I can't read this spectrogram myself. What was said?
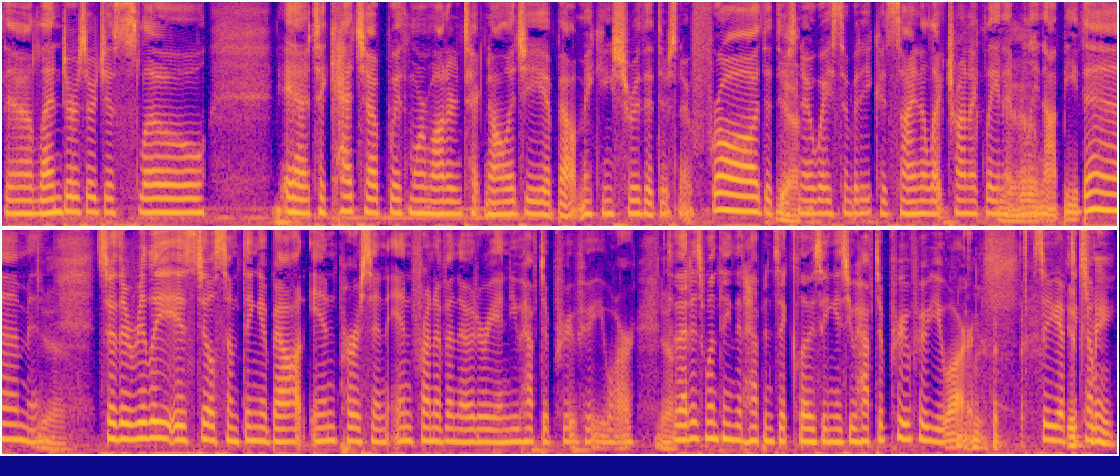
the lenders are just slow uh, to catch up with more modern technology about making sure that there's no fraud, that there's Yeah. no way somebody could sign electronically and it really not be them. And Yeah. so there really is still something about in person, in front of a notary, and you have to prove who you are. Yeah. So that is one thing that happens at closing is you have to prove who you are. so you have It's to come. me.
